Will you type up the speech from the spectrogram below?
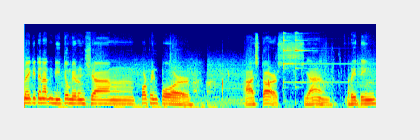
makikita natin dito meron siyang 4.4 uh, ah, stars. Yan. Rating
